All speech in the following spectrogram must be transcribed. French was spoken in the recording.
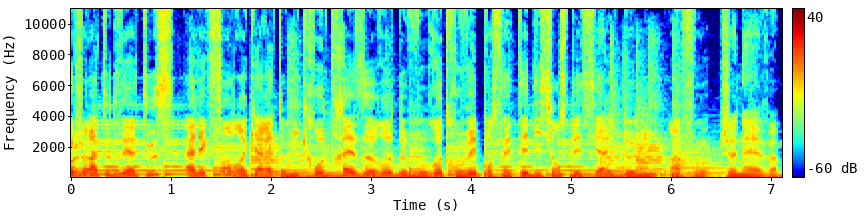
Bonjour à toutes et à tous, Alexandre Carrette au micro, très heureux de vous retrouver pour cette édition spéciale d'ONU Info Genève.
